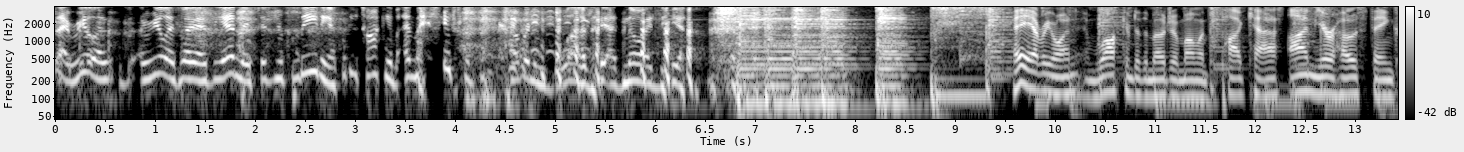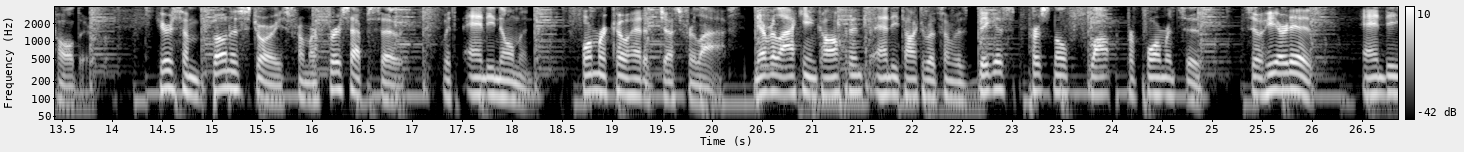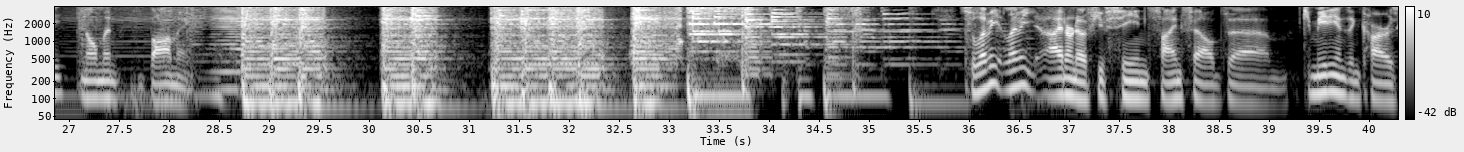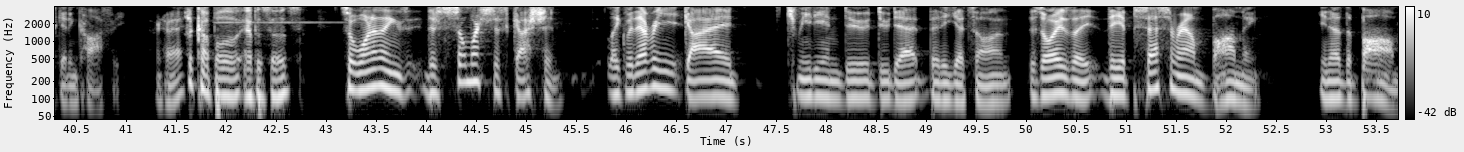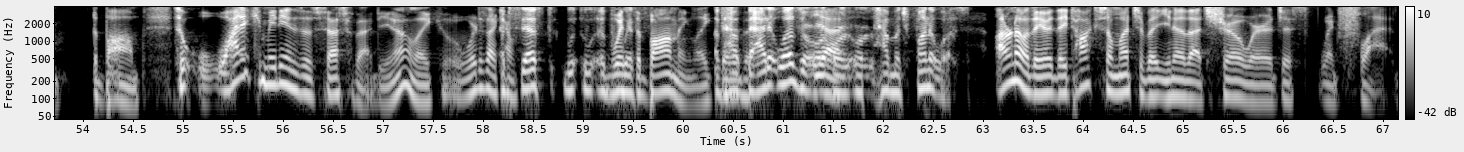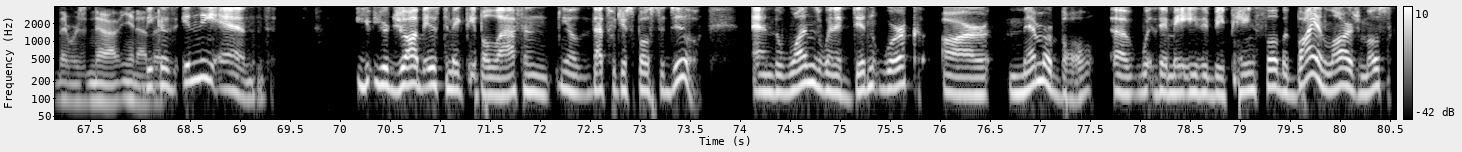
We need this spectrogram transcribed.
And I realized, I realized at the end they said, "You're bleeding." Like, what are you talking about? And my face was just covered in blood. I had no idea. Hey everyone, and welcome to the Mojo Moments podcast. I'm your host, Thane Calder. Here are some bonus stories from our first episode with Andy Nulman, former co-head of Just for Laughs. Never lacking in confidence, Andy talked about some of his biggest personal flop performances. So here it is, Andy Nulman bombing. So let me let me. I don't know if you've seen Seinfeld's um, comedians in cars getting coffee. Okay, A couple episodes. so one of the things there's so much discussion, like with every guy, comedian, dude, dudette that he gets on. There's always like they obsess around bombing. You know, the bomb, the bomb. So why do comedians obsess with that? Do you know? Like, where does that come Obsessed w- w- from? With, the bombing, like of how the- bad it was, or, Yeah. or, or, or how much fun it was. I don't know. They they talk so much about you know that show where it just went flat. There was no you know the- because in the end y- your job is to make people laugh and you know that's what you're supposed to do and the ones when it didn't work are memorable uh, they may either be painful but by and large most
